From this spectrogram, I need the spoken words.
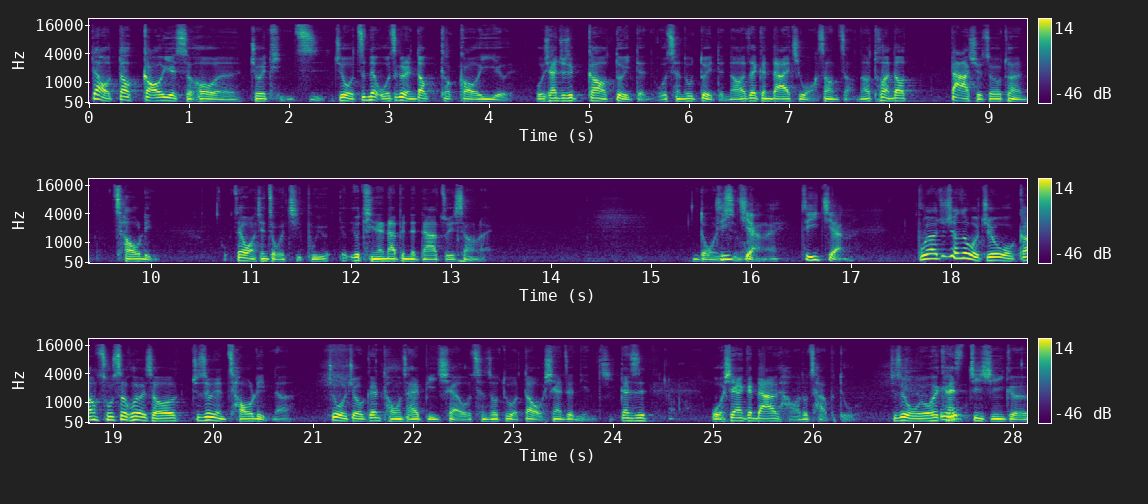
但我到高一的时候呢，就会停滞。就我真的，我这个人到高高一了，我现在就是刚好对等，我程度对等，然后再跟大家一起往上涨，然后突然到大学之后突然超龄，再往前走个几步，又又停在那边等大家追上来。你懂我意思吗？自己讲哎，自己讲。不要，就像是我觉得我刚出社会的时候，就是有点超龄的。就我觉得我跟同才比起来，我成熟度有到我现在这个年纪。但是我现在跟大家好像都差不多，就是我会开始进行一个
